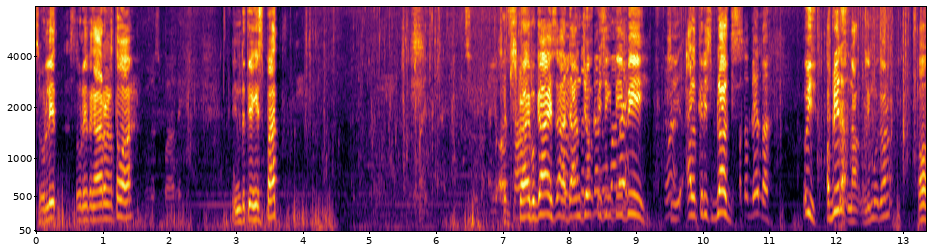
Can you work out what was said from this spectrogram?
Sulit. Sulit ang araw na to ha. Eh. Nindot yung spot. Subscribe guys ah Danjo Fishing TV. Si Alcris Vlogs. Ato ba? Uy, abli na. Nakalimut ko na. Oh,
